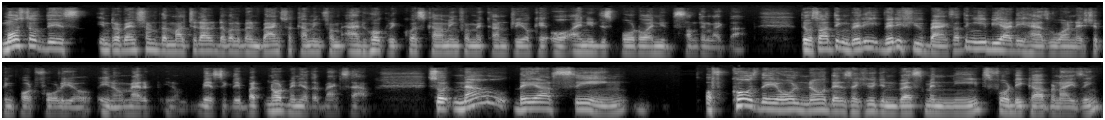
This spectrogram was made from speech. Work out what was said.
Most of these intervention of the multilateral development banks are coming from ad hoc requests coming from a country. Okay, oh, I need this port, or I need something like that. There was, I think, very, very few banks. I think EBRD has one a shipping portfolio, you know, merit, you know, basically, but not many other banks have. So now they are seeing, of course, they all know there's a huge investment needs for decarbonizing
